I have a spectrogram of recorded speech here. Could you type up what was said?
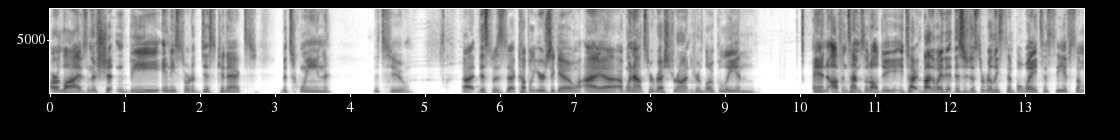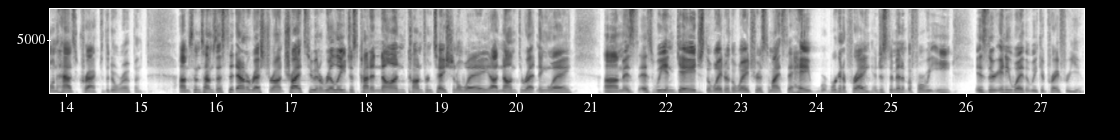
our lives. And there shouldn't be any sort of disconnect between the two. Uh, this was a couple years ago. I, uh, I went out to a restaurant here locally and and oftentimes, what I'll do, you talk, by the way, this is just a really simple way to see if someone has cracked the door open. Um, sometimes I sit down at a restaurant, try to in a really just kind of non confrontational way, a non threatening way. Um, as, as we engage the waiter the waitress, might say, hey, we're going to pray in just a minute before we eat. Is there any way that we could pray for you?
